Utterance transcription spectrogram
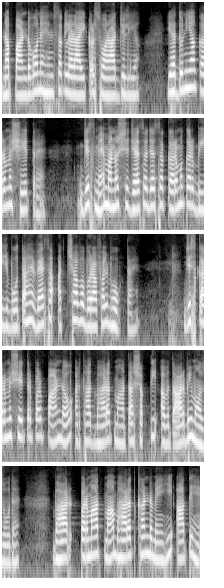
न पांडवों ने हिंसक लड़ाई कर स्वराज्य लिया। यह दुनिया कर्म क्षेत्र है, जिसमें मनुष्य जैसा जैसा कर्म कर बीज बोता है, वैसा अच्छा व बुरा फल भोगता है। जिस कर्म क्षेत्र पर पांडव अर्थात भारत माता शक्ति अवतार भी मौजूद है, भार, परमात्मा भारत खंड में ही आते हैं,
